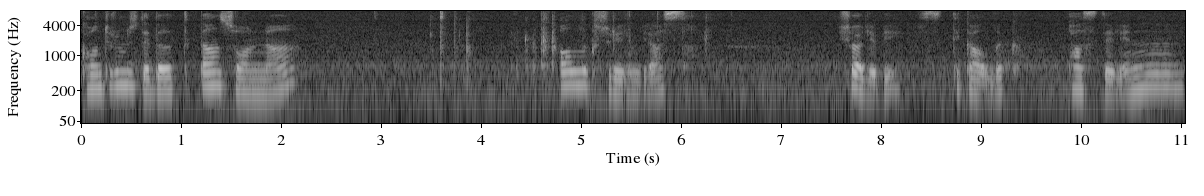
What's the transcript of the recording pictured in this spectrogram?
Kontürümüzü de dağıttıktan sonra allık sürelim biraz. Şöyle bir stik aldık. Pastelin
